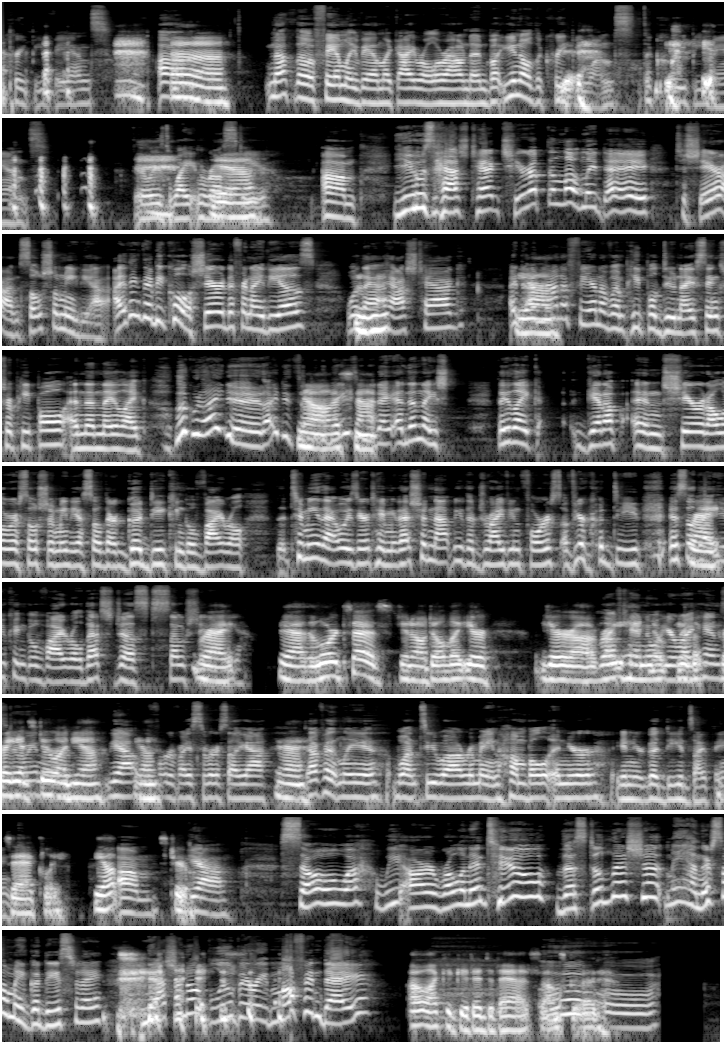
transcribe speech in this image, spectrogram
creepy vans. Um, Uh, not the family van like I roll around in, but you know the creepy ones, the creepy vans. They're always white and rusty. Yeah. Um, use hashtag cheer up the lonely day to share on social media. I think that'd be cool. Share different ideas with that hashtag. I, Mm-hmm. Yeah. I'm not a fan of when people do nice things for people and then they like, look what I did. I did something No, amazing today, and then they they like get up and share it all over social media so their good deed can go viral. To me, that always irritates me. That should not be the driving force of your good deed, is so Right. that you can go viral. That's just so shady. Right. Yeah. The Lord says, you know, don't let your your uh, right hand hand know what your right hand's right hand's doing, or- Yeah. Yeah, Yeah. or vice versa. Yeah, Yeah. definitely want to uh, remain humble in your in your good deeds. I think. Exactly. Yep. Um, it's true. Yeah. So we are rolling into this delicious man. There's so many good deeds today. National Blueberry Muffin Day. Oh, I could get into that. Sounds good.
